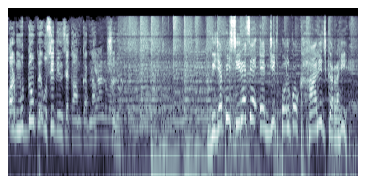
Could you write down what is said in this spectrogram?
और मुद्दों पे उसी दिन से काम करना शुरू होगा। बीजेपी सिरे से एग्जिट पोल को खारिज कर रही है।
